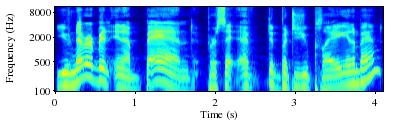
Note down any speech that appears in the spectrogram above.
you've never been in a band per se, have- but did you play in a band?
